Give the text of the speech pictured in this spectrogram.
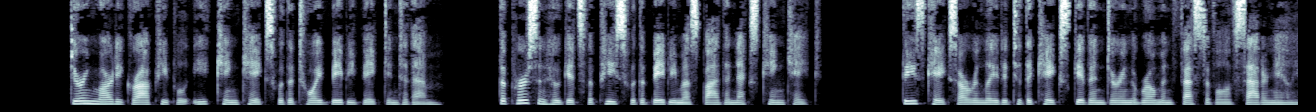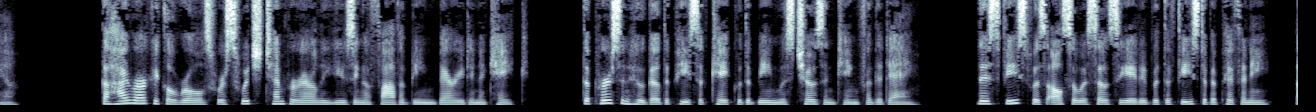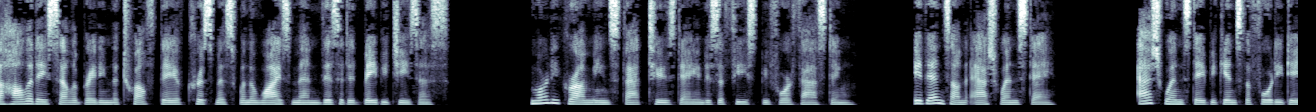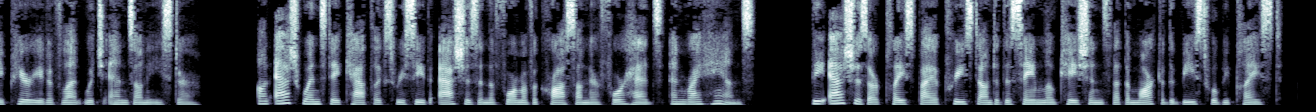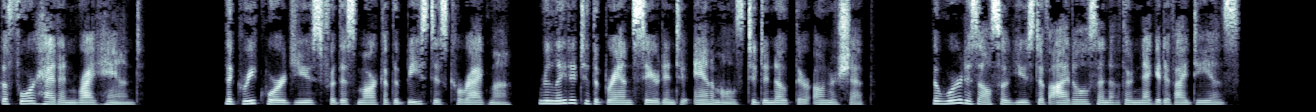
During Mardi Gras, people eat king cakes with a toy baby baked into them. The person who gets the piece with the baby must buy the next king cake. These cakes are related to the cakes given during the Roman festival of Saturnalia. The hierarchical roles were switched temporarily using a fava bean buried in a cake. The person who got the piece of cake with the bean was chosen king for the day. This feast was also associated with the Feast of Epiphany, the holiday celebrating the 12th day of Christmas when the wise men visited baby Jesus. Mardi Gras means Fat Tuesday and is a feast before fasting. It ends on Ash Wednesday. Ash Wednesday begins the 40 day period of Lent, which ends on Easter. On Ash Wednesday, Catholics receive ashes in the form of a cross on their foreheads and right hands. The ashes are placed by a priest onto the same locations that the mark of the beast will be placed the forehead and right hand. The Greek word used for this mark of the beast is charagma, related to the brand seared into animals to denote their ownership. The word is also used of idols and other negative ideas.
